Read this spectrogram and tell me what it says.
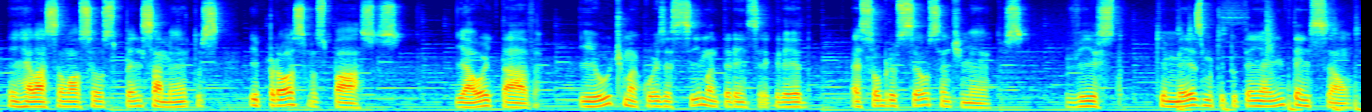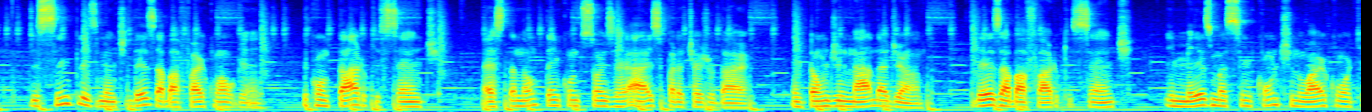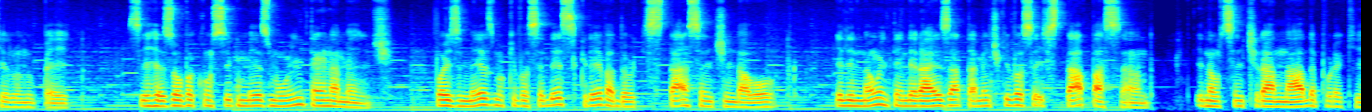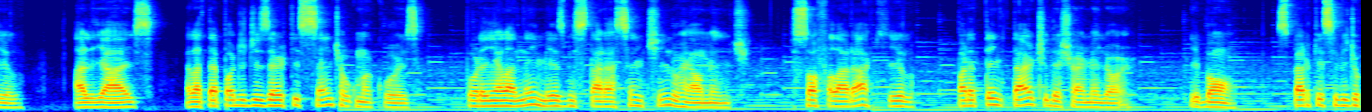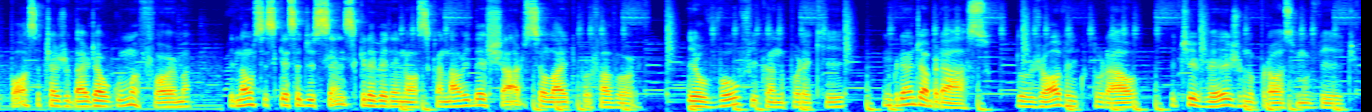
em relação aos seus pensamentos e próximos passos. E a oitava e última coisa a se manter em segredo é sobre os seus sentimentos, visto que mesmo que tu tenha a intenção de simplesmente desabafar com alguém e contar o que sente, esta não tem condições reais para te ajudar então de nada adianta desabafar o que sente e mesmo assim continuar com aquilo no peito. Se resolva consigo mesmo internamente, pois mesmo que você descreva a dor que está sentindo ao outro, ele não entenderá exatamente o que você está passando e não sentirá nada por aquilo. Aliás, ela até pode dizer que sente alguma coisa, porém ela nem mesmo estará sentindo realmente, só falará aquilo para tentar te deixar melhor. E bom, espero que esse vídeo possa te ajudar de alguma forma e não se esqueça de se inscrever em nosso canal e deixar o seu like por favor. Eu vou ficando por aqui, um grande abraço do Jovem Cultural e te vejo no próximo vídeo.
